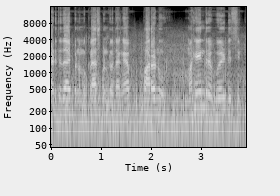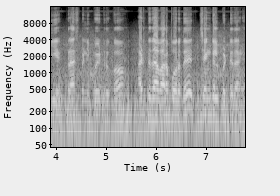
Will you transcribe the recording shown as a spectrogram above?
அடுத்ததாக இப்போ நம்ம கிராஸ் பண்ணுறதாங்க பரனூர். மகேந்திர வேர்ல்டு சிட்டியை கிராஸ் பண்ணி போயிட்டுருக்கோம் அடுத்ததாக வரப்போகிறது செங்கல்பட்டு தாங்க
